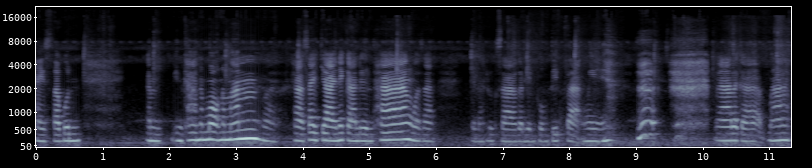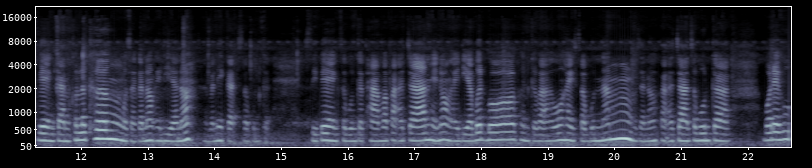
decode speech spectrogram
ให้สาบุญอันเป็นค่าน้ำมอกน้ำมันว่า ค่าใช้จ่ายในการเดินทางว่าซะเห็นนะลูกสาวก็เห็นผมติดปากนี่ มาแล้วก็มาแบ่งกันคนละครึ่งมาใส่กับน้องไอเดียเนาะวันนี้กะสบุญกะสีแบ่งสบุญกะถามมาพระอาจารย์ให้น้องไอเดียเบิดบ่เพิ่นก็ว่าโอ้ให้สบุญนำว่าซั่นเนาะพระอาจารย์สบุญกะบ่ได้ฮู้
